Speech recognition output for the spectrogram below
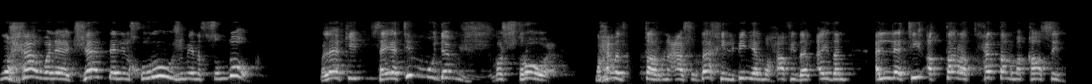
محاولة جادة للخروج من الصندوق. ولكن سيتم دمج مشروع محمد الطاهر بن عاشور داخل البنية المحافظة أيضا التي أطرت حتى المقاصد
